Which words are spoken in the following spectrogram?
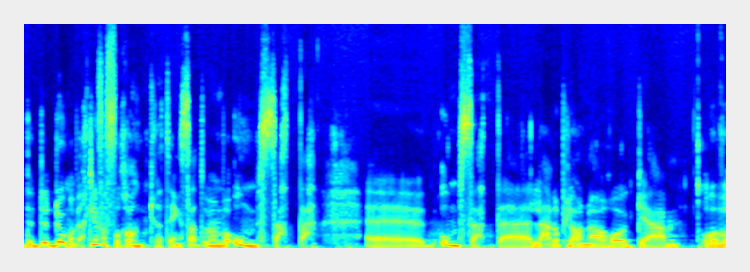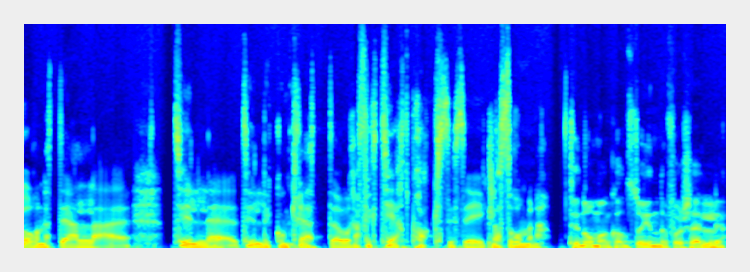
det, det, Da man virkelig får forankre ting. Sant? Og man må omsette. Eh, omsette læreplaner og eh, overordnet del eh, til, til konkret og reflektert praksis i klasserommene. Til noe man kan stå inne for selv, ja.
